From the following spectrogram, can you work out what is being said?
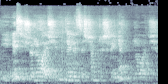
И есть еще желающие поделиться, с чем пришли, нет? Желающих.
